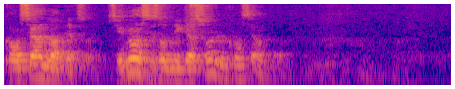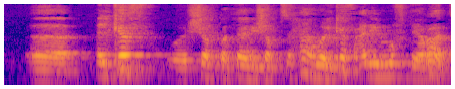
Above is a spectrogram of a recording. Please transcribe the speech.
concernent la personne. Sinon, ses obligations ne le concernent pas. الكف والشرط الثاني شرط صحة هو الكف عن المفترات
